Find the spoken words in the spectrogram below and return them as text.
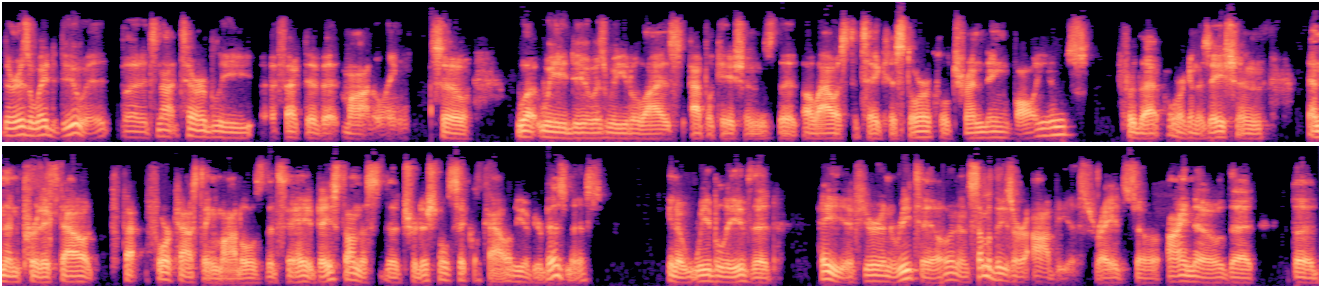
there is a way to do it, but it's not terribly effective at modeling. So what we do is we utilize applications that allow us to take historical trending volumes for that organization and then predict out forecasting models that say hey based on this, the traditional cyclicality of your business you know we believe that hey if you're in retail and some of these are obvious right? So i know that the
